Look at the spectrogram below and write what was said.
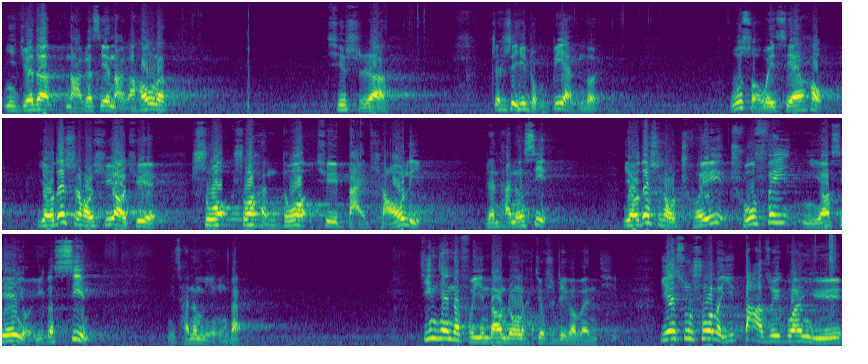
你觉得哪个先哪个后呢？其实啊，这是一种辩论，无所谓先后。有的时候需要去说说很多，去摆条理，人才能信；有的时候除除非你要先有一个信，你才能明白。”今天的福音当中呢，就是这个问题。耶稣说了一大堆关于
